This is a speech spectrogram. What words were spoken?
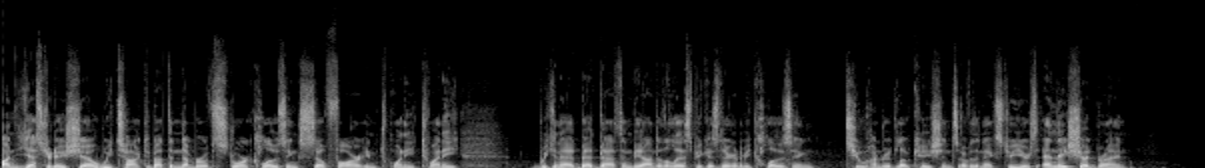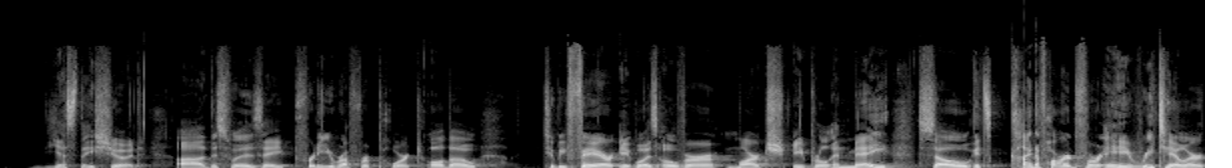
on yesterday's show, we talked about the number of store closings so far in 2020. We can add Bed Bath & Beyond to the list because they're going to be closing 200 locations over the next two years. And they should, Brian. Yes, they should. Uh, this was a pretty rough report, although to be fair, it was over March, April, and May. So it's kind of hard for a retailer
